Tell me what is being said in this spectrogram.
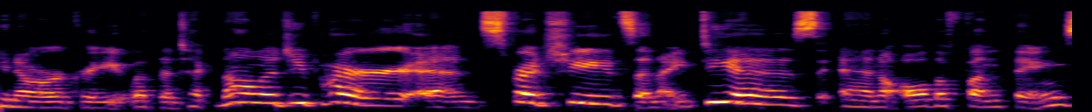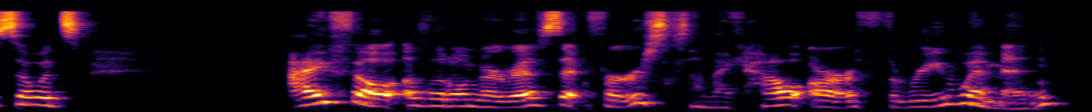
you know, are great with the technology part and spreadsheets and ideas and all the fun things. So it's, I felt a little nervous at first because I'm like, how are three women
